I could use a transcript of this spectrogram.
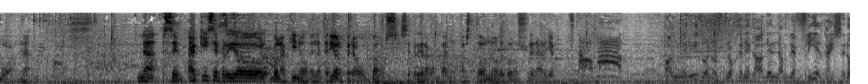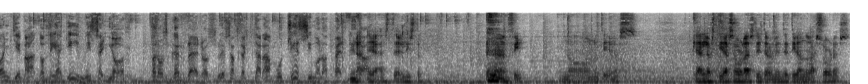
Buah, nada. Nah, se- aquí se perdió. Bueno, aquí no, en la anterior, pero vamos, se perdió la campaña. Esto no lo podemos frenar ya. Han herido a nuestro general en la refriega y se lo han llevado de allí, mi señor. A los guerreros les afectará muchísimo la pérdida. Nah, ya, estoy listo. en fin, no, no tiene más. Quedan los tirasobras literalmente tirando las sobras.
